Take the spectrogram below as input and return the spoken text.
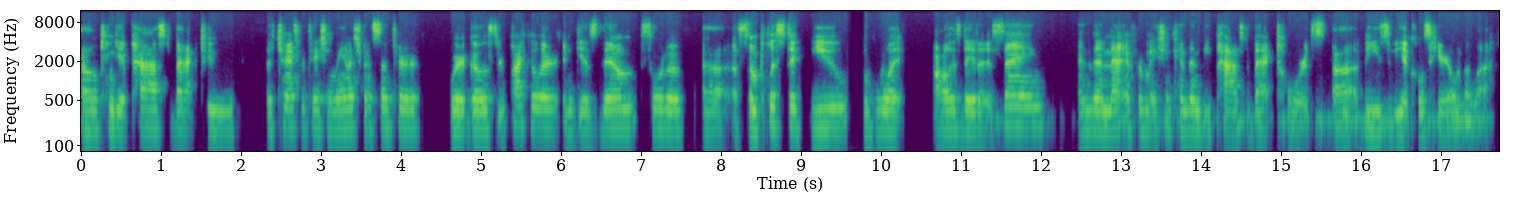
um, can get passed back to the Transportation Management Center where it goes through Alert and gives them sort of uh, a simplistic view of what all this data is saying. And then that information can then be passed back towards uh, these vehicles here on the left.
